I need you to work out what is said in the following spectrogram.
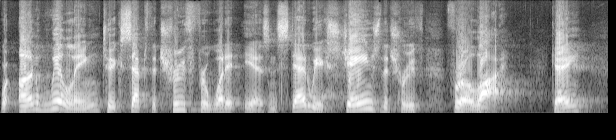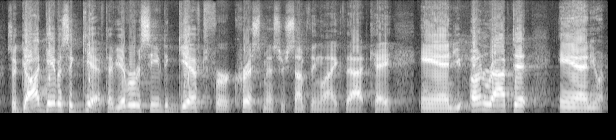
We're unwilling to accept the truth for what it is. Instead, we exchange the truth for a lie. Okay? So, God gave us a gift. Have you ever received a gift for Christmas or something like that? Okay? And you unwrapped it and you went,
